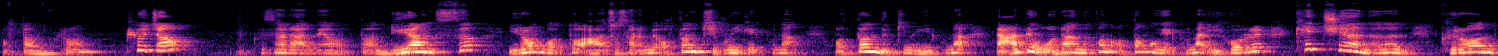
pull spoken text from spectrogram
어떤 그런 표정, 그 사람의 어떤 뉘앙스 이런 것도 아 저 사람이 어떤 기분이겠구나 어떤 느낌이겠구나 나한테 원하는 건 어떤 거겠구나 이거를 캐치하는 그런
